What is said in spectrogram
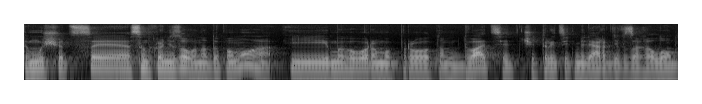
Тому що це синхронізована допомога, і ми говоримо про там 20 чи 30 мільярдів загалом.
